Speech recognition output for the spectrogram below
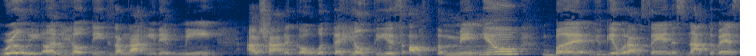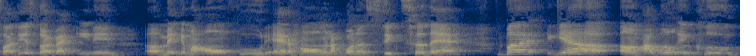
really unhealthy because I'm not eating meat. I'll try to go with the healthiest off the menu, but you get what I'm saying. It's not the best. So I did start back eating, uh, making my own food at home, and I'm to stick to that. But yeah, um, I will include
